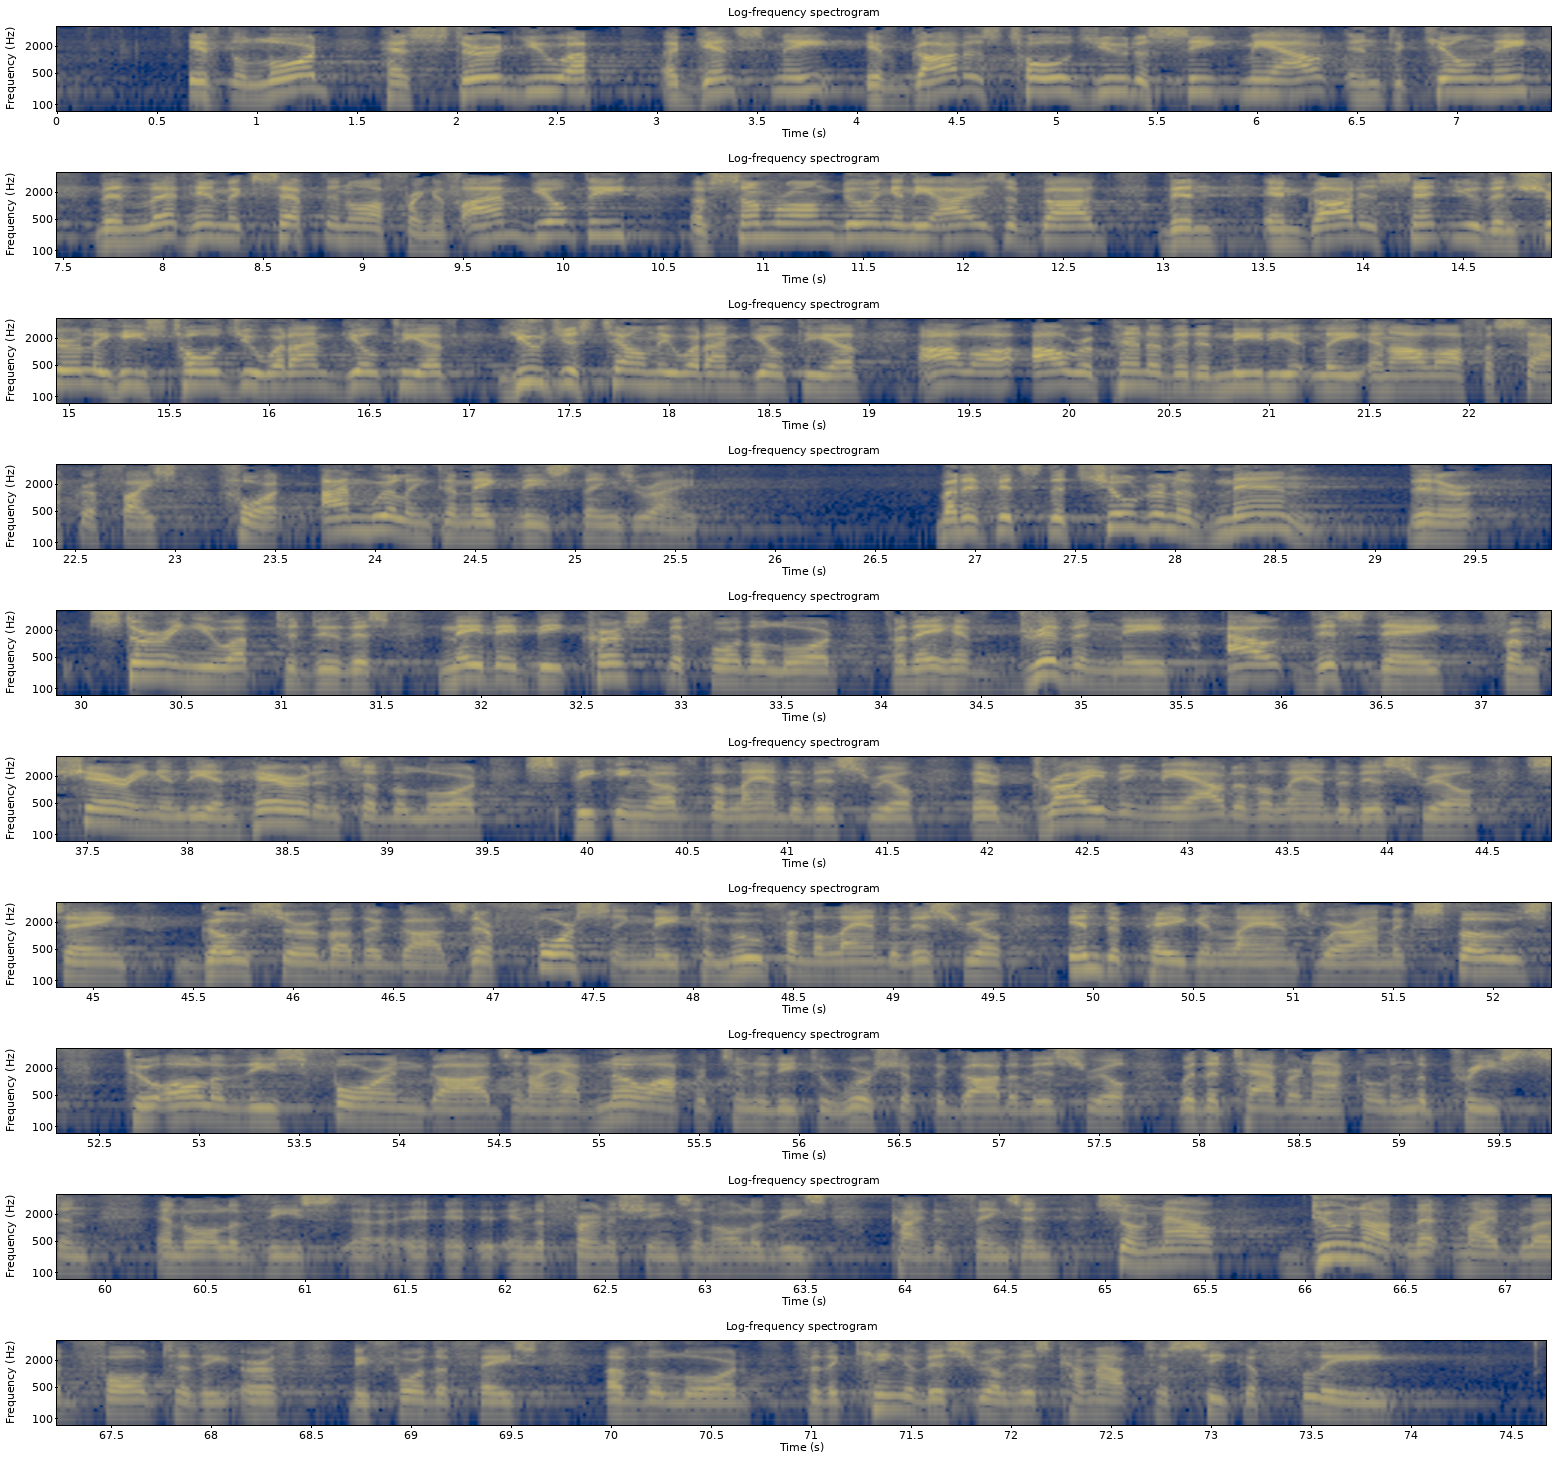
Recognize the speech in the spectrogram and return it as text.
If the Lord has stirred you up against me, if God has told you to seek me out and to kill me, then let him accept an offering. If I'm guilty of some wrongdoing in the eyes of God, then and God has sent you, then surely he's told you what I'm guilty of. You just tell me what I'm guilty of. I'll, I'll repent of it immediately and I'll offer sacrifice for it. I'm willing to make these things right. But if it's the children of men that are stirring you up to do this. May they be cursed before the Lord, for they have driven me out this day from sharing in the inheritance of the Lord, speaking of the land of Israel. They're driving me out of the land of Israel, saying, Go serve other gods. They're forcing me to move from the land of Israel into pagan lands where I'm exposed to all of these foreign gods, and I have no opportunity to worship the God of Israel with the tabernacle and the priests and, and all of these, uh, in the furnishings and all of these kind of things. And so now, do not let my blood fall to the earth before the face of the Lord, for the king of Israel has come out to seek a flea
